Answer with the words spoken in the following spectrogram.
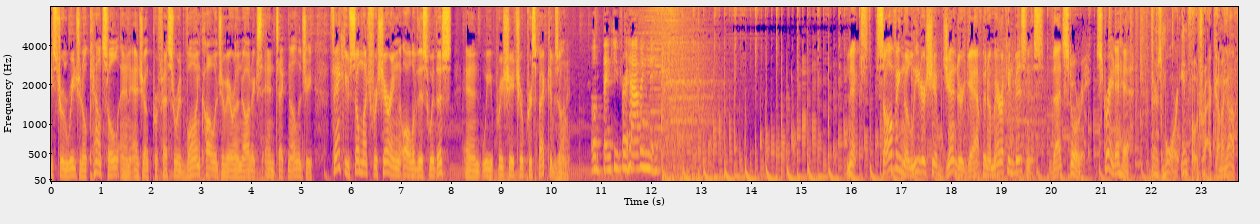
Eastern Regional Counsel and adjunct professor at Vaughn College of Aeronautics and Technology. Thank you so much for sharing all of this with us, and we appreciate your perspectives on it. Well, thank you for having me. Next, solving the leadership gender gap in American business. That story straight ahead. There's more InfoTrack coming up.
